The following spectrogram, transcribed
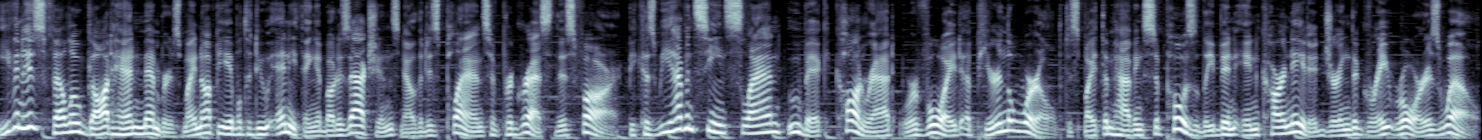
Even his fellow God Hand members might not be able to do anything about his actions now that his plans have progressed this far, because we haven't seen Slan, Ubik, Conrad, Conrad or Void appear in the world, despite them having supposedly been incarnated during the Great Roar as well.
